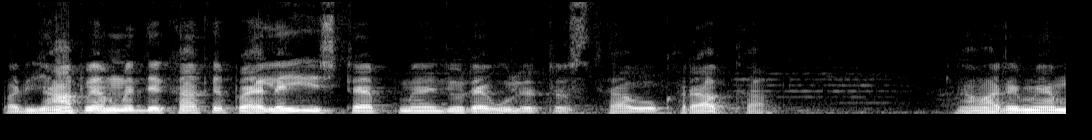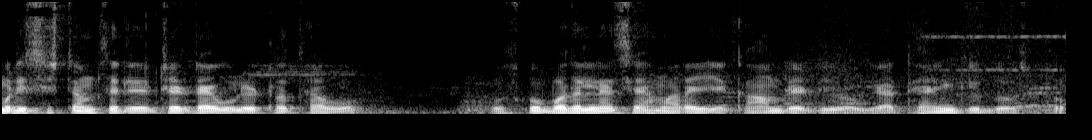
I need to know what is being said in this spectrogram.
पर यहाँ पे हमने देखा कि पहले ही स्टेप में जो रेगुलेटर्स था वो ख़राब था। हमारे मेमोरी सिस्टम से रिलेटेड रेगुलेटर था वो। उसको बदलने से हमारा ये काम रेडी हो गया. थैंक यू दोस्तों.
